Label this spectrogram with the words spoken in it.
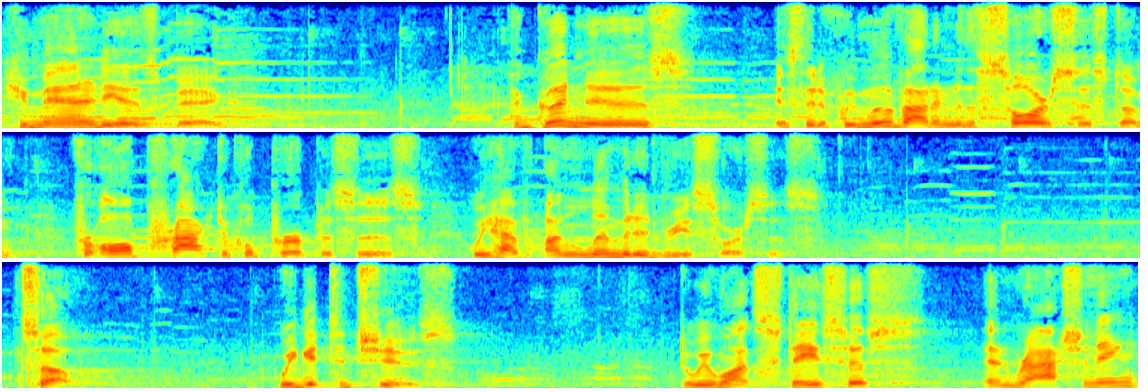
Humanity is big. The good news is that if we move out into the solar system, for all practical purposes, we have unlimited resources. So, we get to choose. Do we want stasis and rationing?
